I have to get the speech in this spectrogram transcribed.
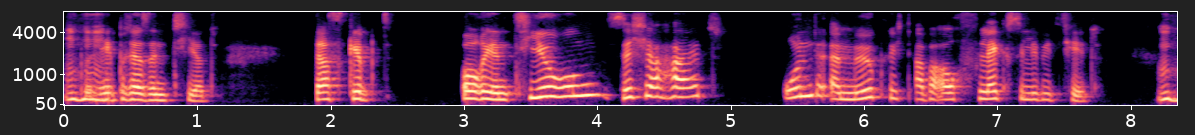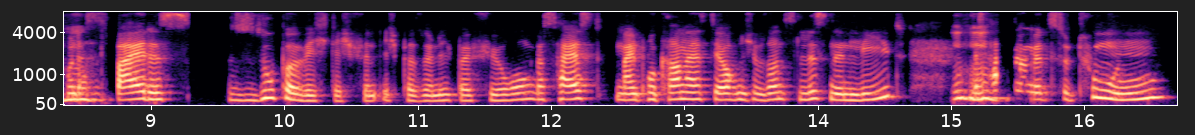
Mhm. repräsentiert. Das gibt Orientierung, Sicherheit und ermöglicht aber auch Flexibilität. Und das Mhm. ist beides super wichtig, finde ich persönlich bei Führung. Das heißt, mein Programm heißt ja auch nicht umsonst Listen and Lead. Es hat Mhm. damit zu tun,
